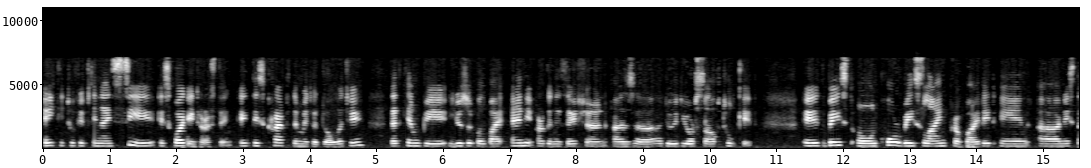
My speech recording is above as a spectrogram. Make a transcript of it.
8259C is quite interesting. It describes the methodology that can be usable by any organization as a do-it-yourself toolkit. It's based on core baseline provided in uh, NIST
